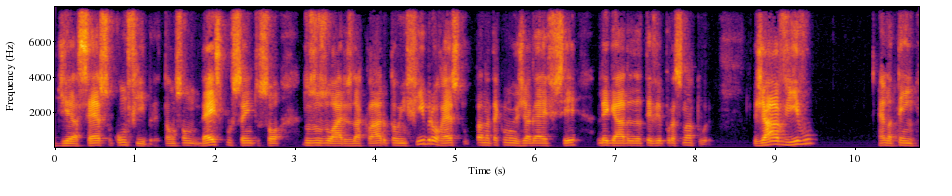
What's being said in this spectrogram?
de acesso com fibra. Então, são 10% só dos usuários da Claro estão em fibra, o resto está na tecnologia HFC legada da TV por assinatura. Já a Vivo, ela tem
